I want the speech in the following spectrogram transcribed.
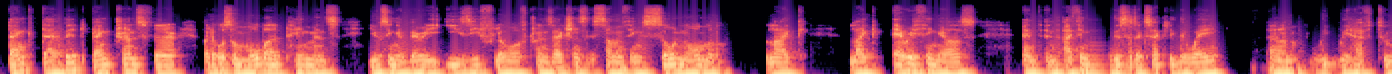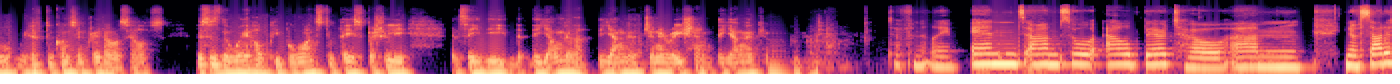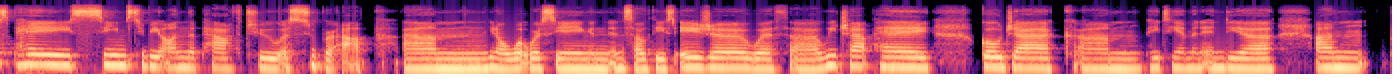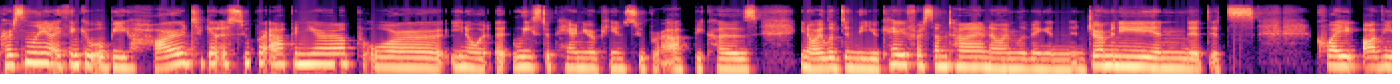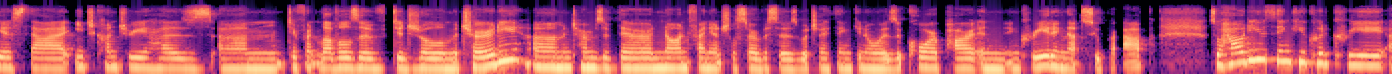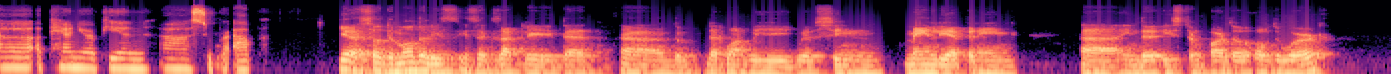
bank debit, bank transfer, but also mobile payments using a very easy flow of transactions is something so normal, like like everything else and and I think this is exactly the way um, we we have to we have to concentrate ourselves. This is the way how people wants to pay, especially let's say the the, younger the younger generation, the younger community. Definitely. And um, so, Alberto, um, you know, Satispay seems to be on the path to a super app. Um, you know, what we're seeing in, in Southeast Asia with uh, WeChat Pay, Gojek, um, Paytm in India. Um, personally i think it will be hard to get a super app in europe or you know at least a pan-european super app because you know i lived in the uk for some time. Now i'm living in, in germany and it, it's quite obvious that each country has um, different levels of digital maturity um, in terms of their non-financial services, which I think you know is a core part in, in creating that super app. So, how do you think you could create a, a pan-European uh, super app? Yeah, so the model is is exactly that uh, the, that one we we've seen mainly happening uh, in the eastern part of, of the world.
